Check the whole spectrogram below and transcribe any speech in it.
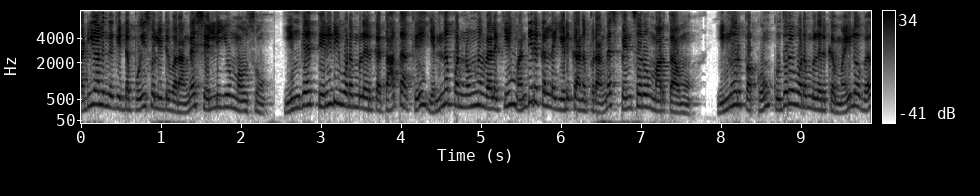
அடியாளுங்க கிட்ட போய் சொல்லிட்டு வராங்க ஷெல்லியும் மவுசும். இங்க திருடி உடம்புல இருக்க தாத்தாக்கு என்ன பண்ணணும்னு வேலைக்கு மந்திரக்கல்ல எடுக்க அனுப்புறாங்க ஸ்பென்சரும் மார்த்தாவும். இன்னொரு பக்கம் குதிரை உடம்புல இருக்க மைலோவை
